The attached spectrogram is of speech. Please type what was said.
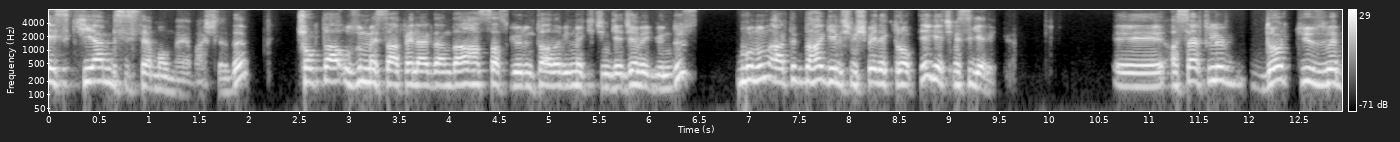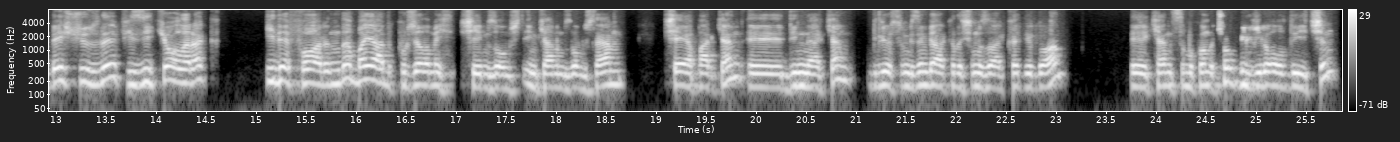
eskiyen bir sistem olmaya başladı. Çok daha uzun mesafelerden daha hassas görüntü alabilmek için gece ve gündüz bunun artık daha gelişmiş bir elektrooptiğe geçmesi gerekiyor. Ee, Aselfiler 400 ve 500 ile fiziki olarak İDE fuarında bayağı bir kurcalama şeyimiz olmuştu, imkanımız olmuştu. Hem şey yaparken, e, dinlerken biliyorsun bizim bir arkadaşımız var Kadir Doğan. E, kendisi bu konuda çok bilgili olduğu için.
